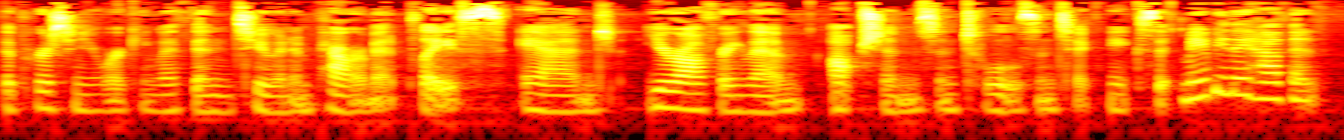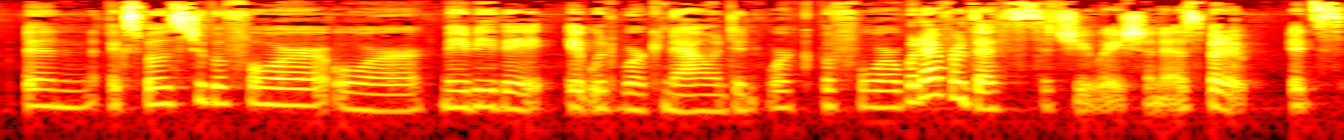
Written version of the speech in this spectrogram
the person you're working with into an empowerment place. And you're offering them options and tools and techniques that maybe they haven't been exposed to before, or maybe they it would work now and didn't work before, whatever the situation is. But it, it's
